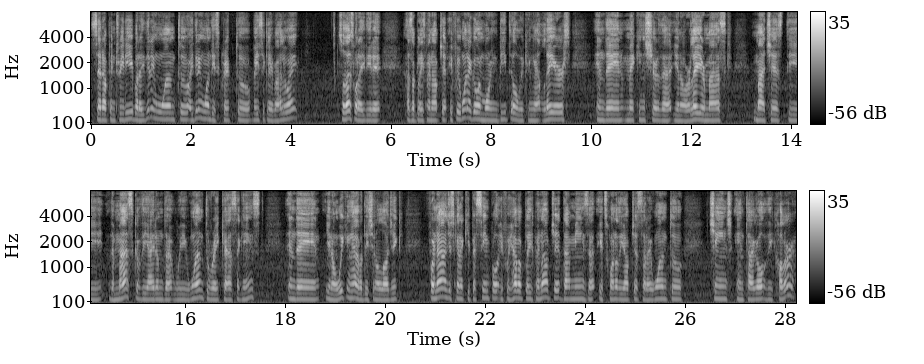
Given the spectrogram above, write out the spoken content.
set up in 3D, but I didn't want to, I didn't want this script to basically evaluate. So that's what I did it as a placement object. If we want to go in more in detail, we can add layers and then making sure that, you know, our layer mask matches the, the mask of the item that we want to raycast against. And then, you know, we can have additional logic for now, I'm just going to keep it simple. If we have a placement object, that means that it's one of the objects that I want to change and toggle the color,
